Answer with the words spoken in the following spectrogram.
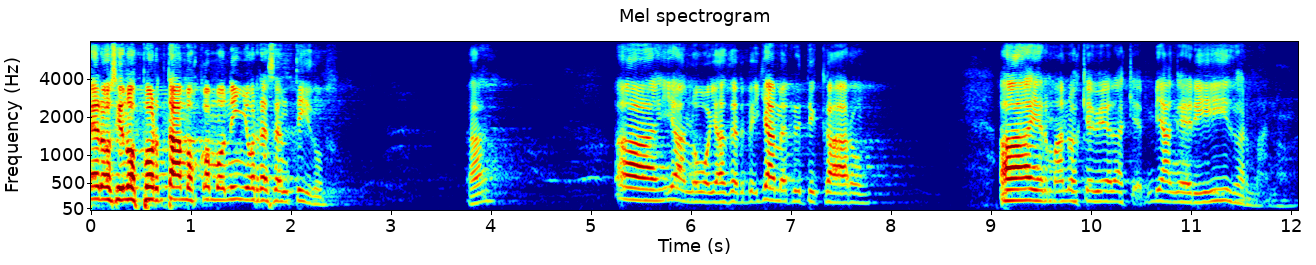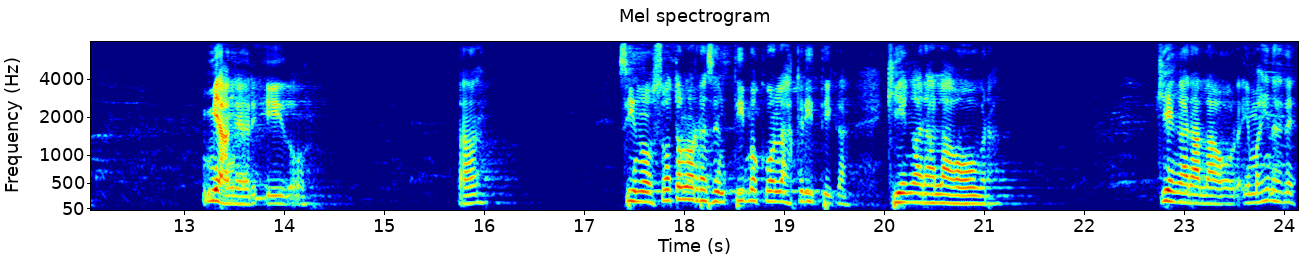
Pero si nos portamos como niños resentidos, ¿ah? ay, ya no voy a servir, ya me criticaron. Ay, hermano, es que viera que me han herido, hermano. Me han herido. ¿Ah? Si nosotros nos resentimos con las críticas, ¿quién hará la obra? ¿Quién hará la obra? Imagínate,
